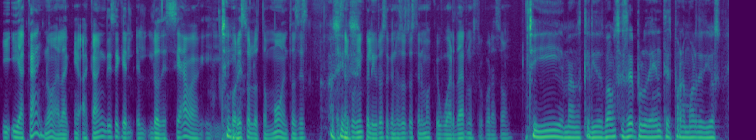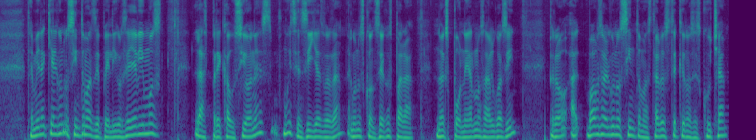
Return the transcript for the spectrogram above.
y, Acán, ¿no? Acán dice que él, lo deseaba y por eso lo tomó. Entonces es algo bien peligroso que nosotros tenemos que guardar nuestro corazón. Sí, hermanos queridos, vamos a ser prudentes por amor de Dios. También aquí hay algunos síntomas de peligro. O sea, ya vimos las precauciones, muy sencillas, ¿verdad? Algunos consejos para no exponernos a algo así. Pero vamos a ver algunos síntomas. Tal vez usted que nos escucha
